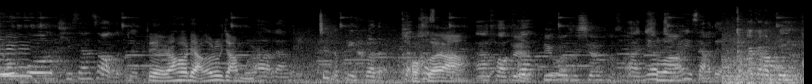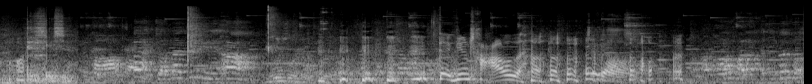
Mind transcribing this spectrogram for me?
律。锅提三臊子，对对，然后两个肉夹馍，啊，两个，这个必喝的，好喝呀啊，好喝对，冰棍是西安特色。啊，你要尝一下的，嘎嘎冰，好，谢谢。好，拌搅拌均匀啊。带冰碴子的。这个啊 好了好了，你们走的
